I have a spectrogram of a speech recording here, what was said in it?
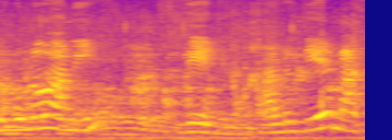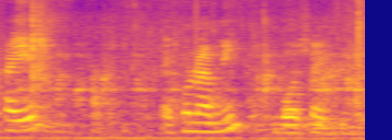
আলুগুলো আমি দিয়ে দিলাম। আলু দিয়ে মাখায়ে এখন আমি বসাই দিলাম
